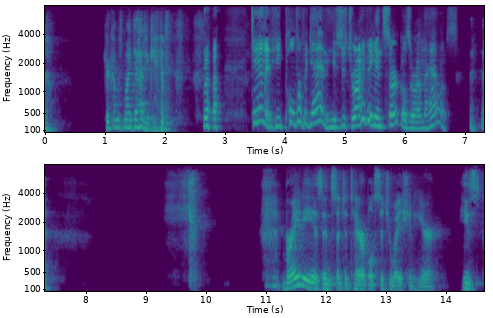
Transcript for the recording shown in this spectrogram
No. Here comes my dad again. Damn it, he pulled up again. He's just driving in circles around the house. Brady is in such a terrible situation here. He's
